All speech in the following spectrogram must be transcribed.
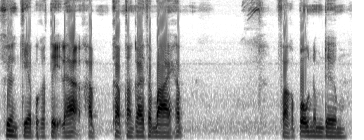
เครื่องเกียร์ปกติแล้วครับขับทางกายสบายครับ ฝากระโปรงเดิมๆ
